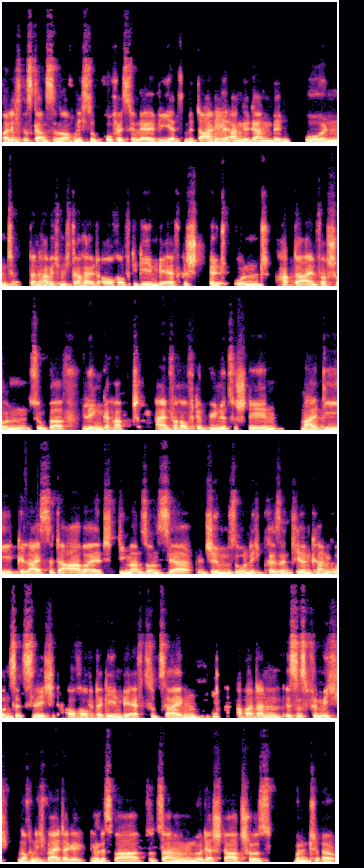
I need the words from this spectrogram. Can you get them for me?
weil ich das Ganze noch nicht so professionell wie jetzt mit Daniel angegangen bin. Und dann habe ich mich da halt auch auf die GmbF gestellt und habe da einfach schon ein super Feeling gehabt, einfach auf der Bühne zu stehen, mal die geleistete Arbeit, die man sonst ja im Gym so nicht präsentieren kann, grundsätzlich auch auf der GNBF zu zeigen. Aber dann ist es für mich noch nicht weitergegangen. Das war sozusagen nur der Startschuss. Und äh,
